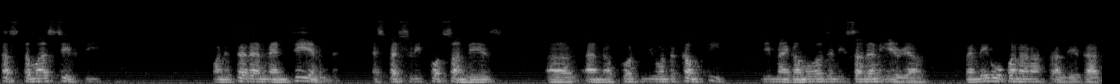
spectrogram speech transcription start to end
customer safety monitored and maintained, especially for Sundays. Uh, and of course, we want to compete the mega malls in the southern area when they open on a Sunday that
